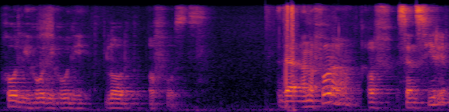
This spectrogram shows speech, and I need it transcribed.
Holy, holy, holy, Lord of hosts. The anaphora of San Cyril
